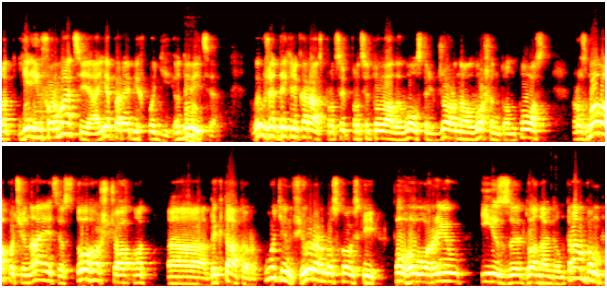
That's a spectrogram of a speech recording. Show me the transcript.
От є інформація, а є перебіг подій. От дивіться, ви вже декілька разів проци- процитували Wall Street Journal, Washington Post. Розмова починається з того, що от е, диктатор Путін, фюрер московський, поговорив із Дональдом Трампом,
